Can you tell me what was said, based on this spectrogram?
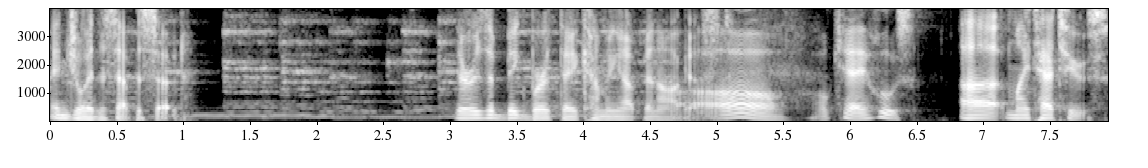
Enjoy this episode. There is a big birthday coming up in August. Oh, okay. Whose? Uh, my tattoos.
